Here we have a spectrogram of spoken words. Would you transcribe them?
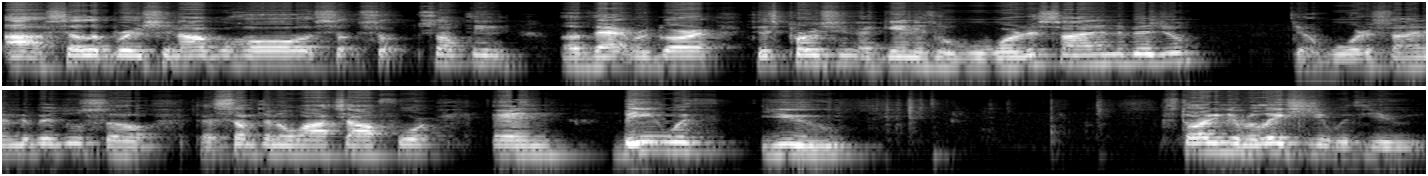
uh, celebration, alcohol, so, so, something of that regard. This person, again, is a water sign individual. They're water sign individuals, so that's something to watch out for. And being with you, starting a relationship with you,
